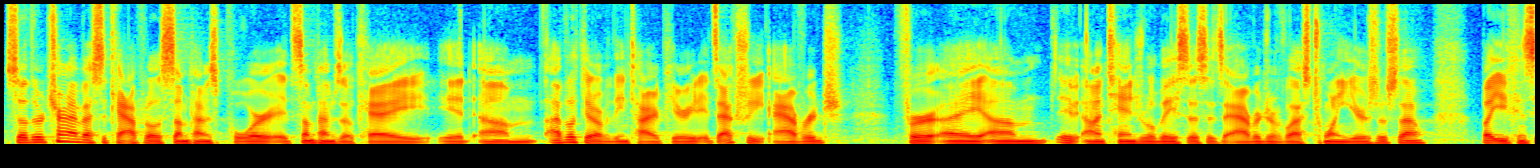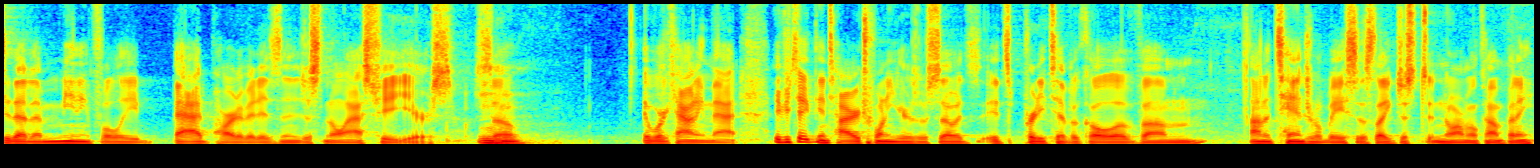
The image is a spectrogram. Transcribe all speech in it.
So the return on invested capital is sometimes poor. It's sometimes okay. It um, I've looked at it over the entire period. It's actually average for a um, it- on a tangible basis. It's average over the last twenty years or so. But you can see that a meaningfully bad part of it is in just in the last few years. So if we're counting that. If you take the entire 20 years or so, it's it's pretty typical of um, on a tangible basis, like just a normal company.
